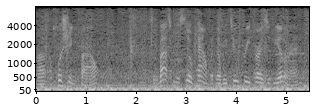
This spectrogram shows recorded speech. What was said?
Uh, a pushing foul. So the basket will still count, but there'll be two free throws at the other end.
